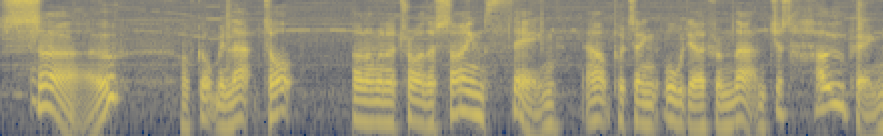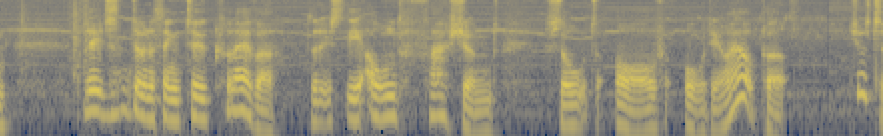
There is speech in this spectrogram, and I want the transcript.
So, I've got my laptop and I'm going to try the same thing outputting audio from that and just hoping that it doesn't do anything too clever that it's the old-fashioned sort of audio output. Just to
